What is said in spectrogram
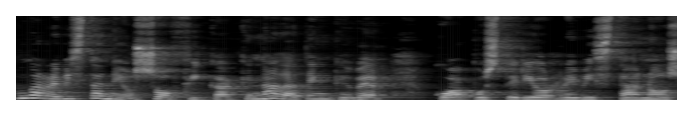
unha revista neosófica que nada ten que ver coa posterior revista Nos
